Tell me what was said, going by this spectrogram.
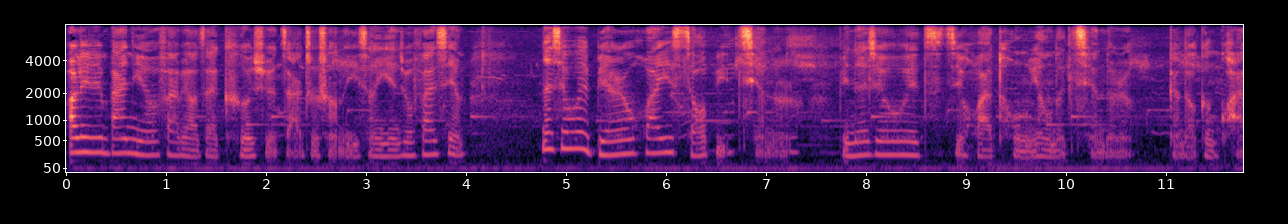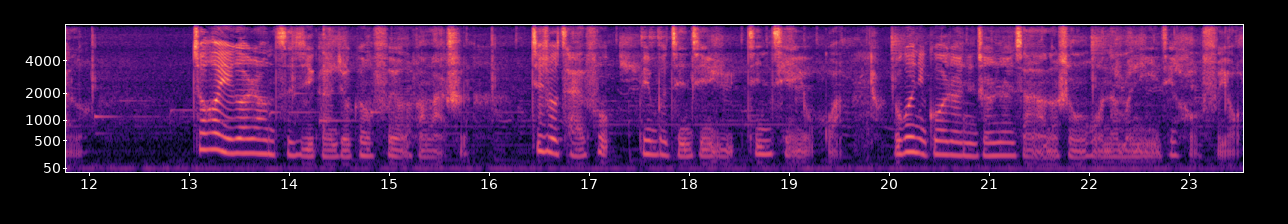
二零零八年发表在《科学》杂志上的一项研究发现，那些为别人花一小笔钱的人，比那些为自己花同样的钱的人感到更快乐。最后一个让自己感觉更富有的方法是，记住财富并不仅仅与金钱有关。如果你过着你真正想要的生活，那么你已经很富有了，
